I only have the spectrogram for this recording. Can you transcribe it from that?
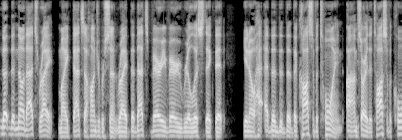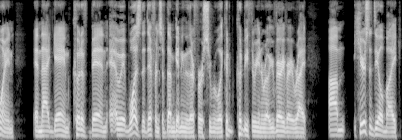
No, no that's right, Mike. That's hundred percent right. That that's very very realistic. That you know the the the cost of a coin. Uh, I'm sorry, the toss of a coin in that game could have been. It was the difference of them getting to their first Super Bowl. It could could be three in a row. You're very very right. Um, here's the deal, Mike.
